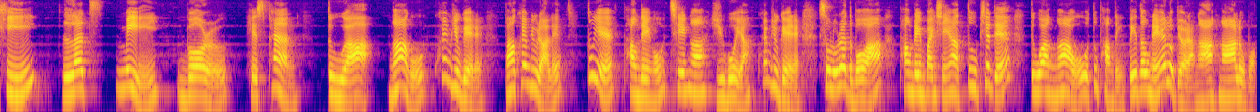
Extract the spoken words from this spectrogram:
he lets me borrow his pen သူကငါ့ကို ခွင့်ပြုခဲ့တယ်ဘာခွင့်ပြုတာလဲသူ့ရဲ့ဖောင်တိန်ကိုချေးငှားယူဖို့ရခွင့်ပြုခဲ့တယ်ဆိုလိုတဲ့သဘောကဖောင်တိန်ပိုင်ရှင်ကသူဖြစ်တယ်သူကငါ့ကိုသူ့ဖောင်တိန်ပေးသုံးတယ်လို့ပြောတာငါငါလို့ပေါ့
